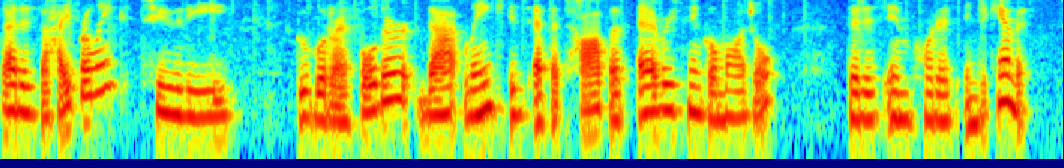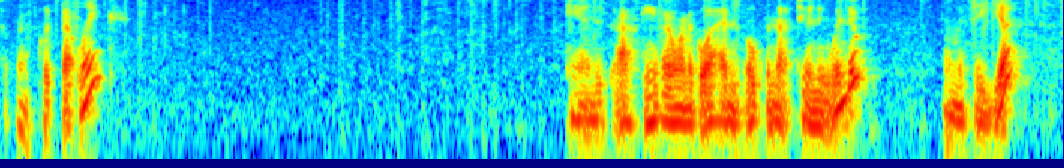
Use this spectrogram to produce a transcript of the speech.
That is the hyperlink to the Google Drive folder. That link is at the top of every single module that is imported into Canvas. So I'm going to click that link. And it's asking if I want to go ahead and open that to a new window. I'm going to say yes.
